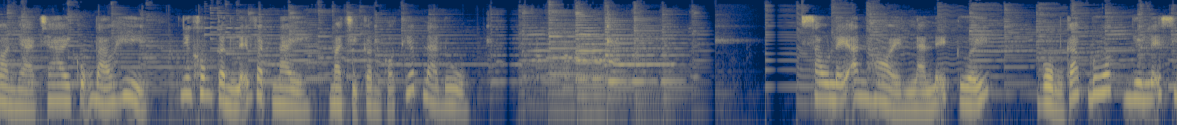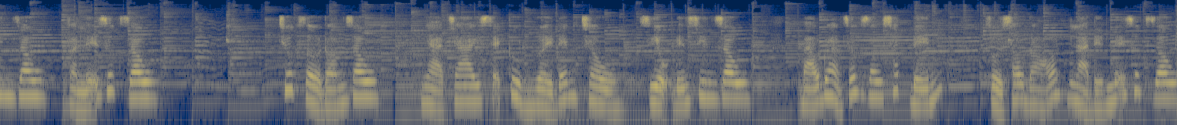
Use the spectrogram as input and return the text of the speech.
Còn nhà trai cũng báo hỉ, nhưng không cần lễ vật này mà chỉ cần có thiếp là đủ. Sau lễ ăn hỏi là lễ cưới, gồm các bước như lễ xin dâu và lễ rước dâu. Trước giờ đón dâu, nhà trai sẽ cử người đem trầu, rượu đến xin dâu, báo đoàn rước dâu sắp đến, rồi sau đó là đến lễ rước dâu.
